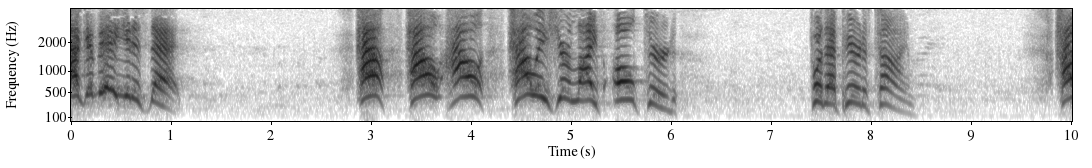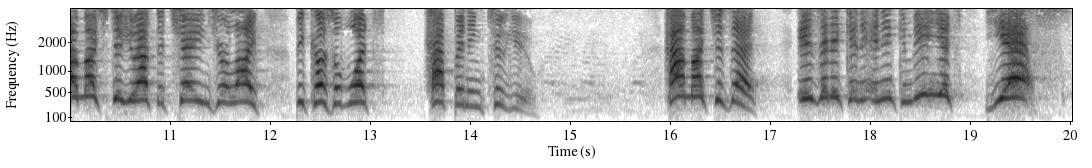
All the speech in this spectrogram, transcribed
How convenient is that? How, how, how, how is your life altered for that period of time? How much do you have to change your life because of what's happening to you? How much is that? Is it an inconvenience? Yes.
